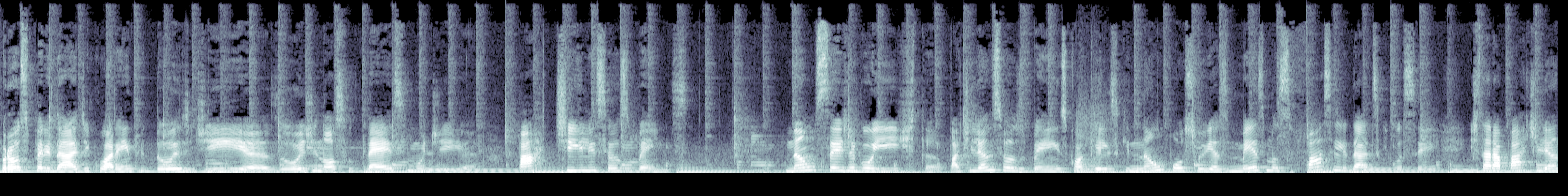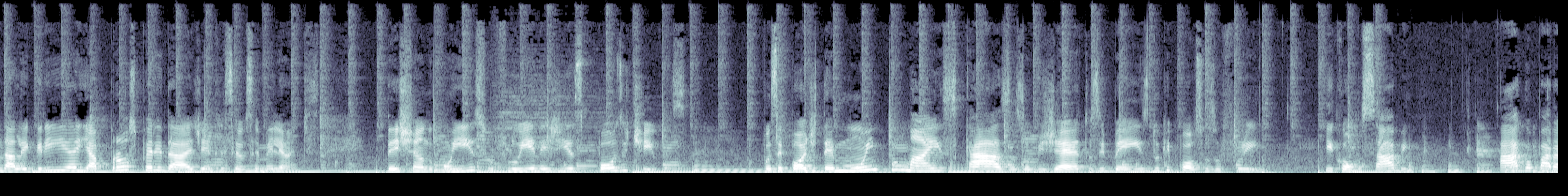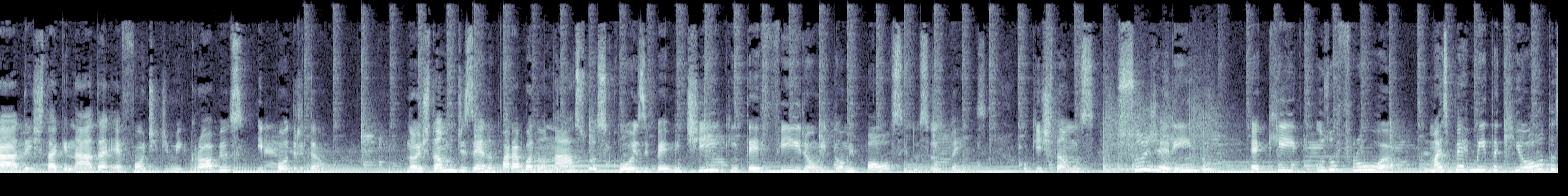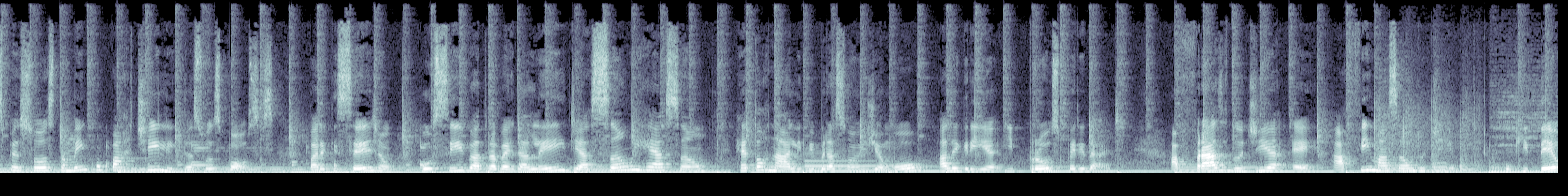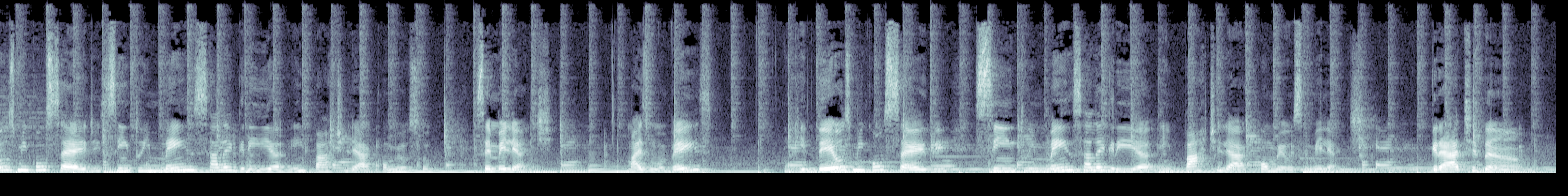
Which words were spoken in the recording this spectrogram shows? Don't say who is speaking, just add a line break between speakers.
Prosperidade 42 dias. Hoje, nosso décimo dia. Partilhe seus bens. Não seja egoísta, partilhando seus bens com aqueles que não possuem as mesmas facilidades que você, estará partilhando a alegria e a prosperidade entre seus semelhantes, deixando com isso fluir energias positivas. Você pode ter muito mais casas, objetos e bens do que possa usufruir. E como sabem, a água parada e estagnada é fonte de micróbios e podridão. Não estamos dizendo para abandonar suas coisas e permitir que interfiram e tome posse dos seus bens. O que estamos sugerindo é que usufrua, mas permita que outras pessoas também compartilhem das suas posses, para que sejam possível através da lei de ação e reação retornar-lhe vibrações de amor, alegria e prosperidade. A frase do dia é a afirmação do dia. O que Deus me concede, sinto imensa alegria em partilhar com meu semelhante. Mais uma vez, que Deus me concede, sinto imensa alegria em partilhar com meu semelhante. Gratidão!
